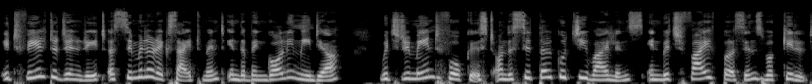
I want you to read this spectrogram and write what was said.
it failed to generate a similar excitement in the Bengali media, which remained focused on the Sitalkuchi violence in which five persons were killed.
